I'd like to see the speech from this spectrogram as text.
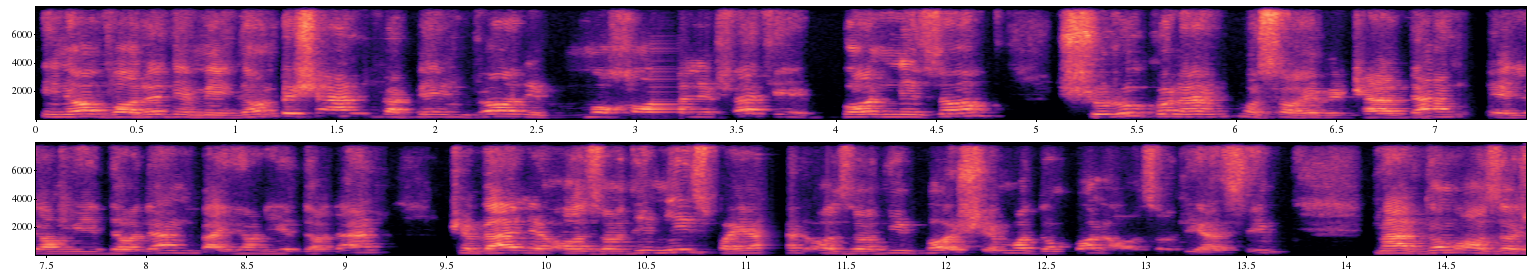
اینا وارد میدان بشن و به عنوان مخالفت با نظام شروع کنن مصاحبه کردن اعلامیه دادن بیانیه دادن که بله آزادی نیست باید آزادی باشه ما دنبال آزادی هستیم. مردم آزاد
